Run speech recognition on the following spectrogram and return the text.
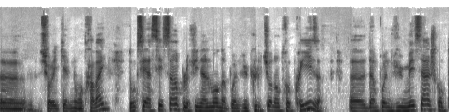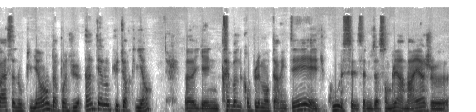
euh, sur lesquelles nous on travaille. Donc c'est assez simple finalement d'un point de vue culture d'entreprise euh, d'un point de vue message qu'on passe à nos clients, d'un point de vue interlocuteur client. Euh, il y a une très bonne complémentarité et du coup, ça nous a semblé un mariage euh,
